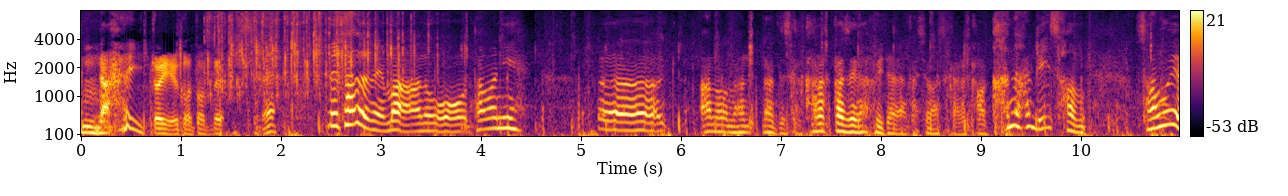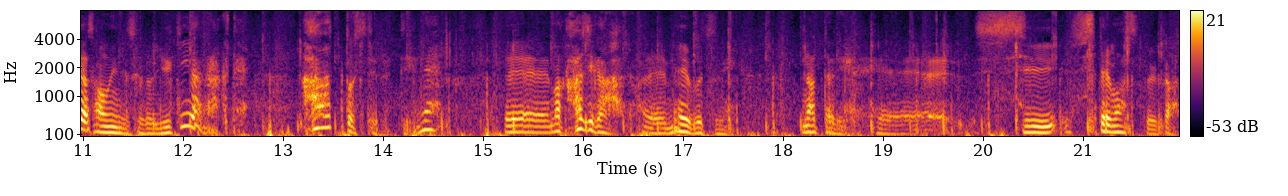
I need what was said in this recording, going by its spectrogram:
ないということですね。でただねまああのたまにあのなんなんですか空っ風が吹いたりなんかしますからかなり寒寒いは寒いんですけど雪がなくてカラッとしてるっていうね、えーまあ、火事が、えー、名物になったり、えー、ししてますというか、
